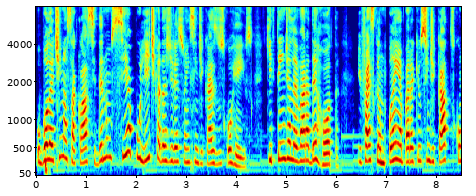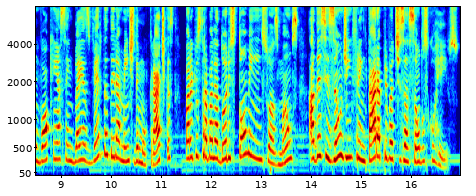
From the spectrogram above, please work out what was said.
O Boletim Nossa Classe denuncia a política das direções sindicais dos Correios, que tende a levar à derrota e faz campanha para que os sindicatos convoquem assembleias verdadeiramente democráticas para que os trabalhadores tomem em suas mãos a decisão de enfrentar a privatização dos Correios.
